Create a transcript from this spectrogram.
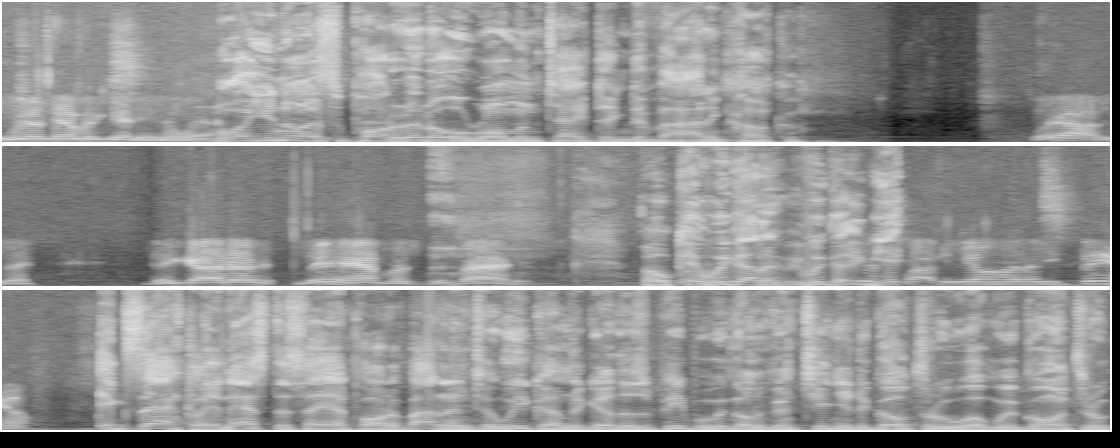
We'll never get anywhere. Well, you know, that's a part of that old Roman tactic, divide and conquer. Well, they they got us. They have us divided. Okay, we got to, we got, yeah, Everybody emulate them. exactly, and that's the sad part about it. Until we come together as a people, we're going to continue to go through what we're going through.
